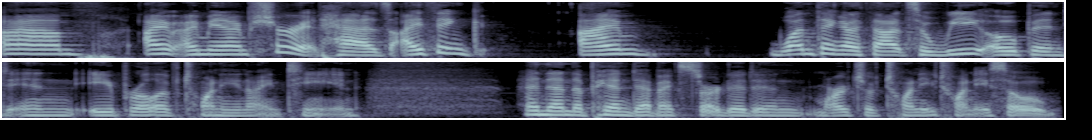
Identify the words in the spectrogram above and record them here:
Um, I, I mean i'm sure it has. I think i'm one thing I thought so we opened in April of 2019. And then the pandemic started in March of 2020. So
